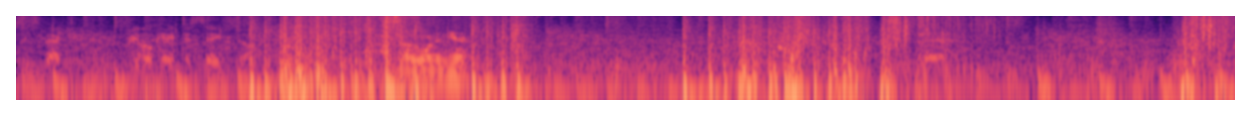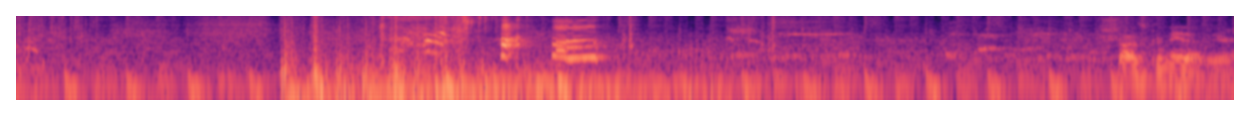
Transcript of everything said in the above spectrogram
Suspected. Relocate to safe zone. another one in here. Shot his grenade out of the air.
